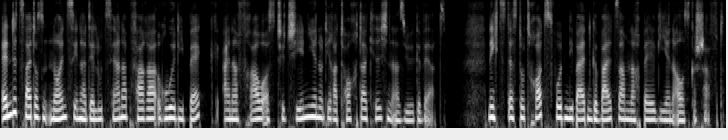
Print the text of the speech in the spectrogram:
Ende 2019 hat der Luzerner Pfarrer Ruedi Beck einer Frau aus Tschetschenien und ihrer Tochter Kirchenasyl gewährt. Nichtsdestotrotz wurden die beiden gewaltsam nach Belgien ausgeschafft.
